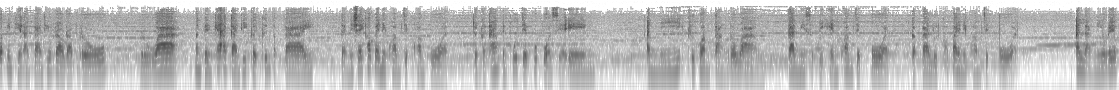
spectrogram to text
ก็เป็นเพียงอาการที่เรารับรู้ รู้ว่ามันเป็นแค่อาการที่เกิดขึ้นกับกาย แต่ไม่ใช่เข้าไปในความเจ็บความปวด จนกระทั่งเป็นผู้เจ็บผู้ปวดเสียเอง อันนี้คือความต่างระหว่าง การมีสติเห็นความเจ็บปวด กับการหลุดเข้าไปในความเจ็บปวด อันหลังนี้เรียก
